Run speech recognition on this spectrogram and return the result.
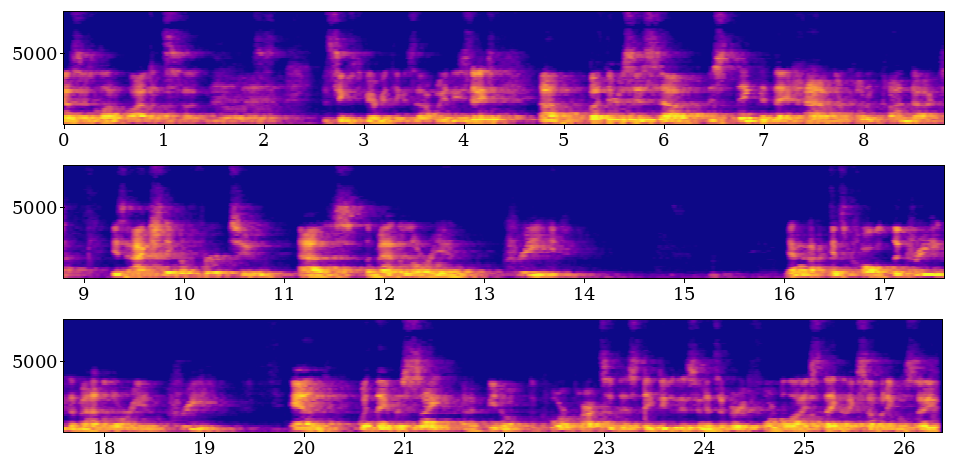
yes, there's a lot of violence. It seems to be everything is that way these days. Um, but there's this, uh, this thing that they have, their code of conduct, is actually referred to as the Mandalorian Creed. Yeah, it's called the Creed, the Mandalorian Creed. And when they recite, uh, you know, the core parts of this, they do this, and it's a very formalized thing. Like somebody will say,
